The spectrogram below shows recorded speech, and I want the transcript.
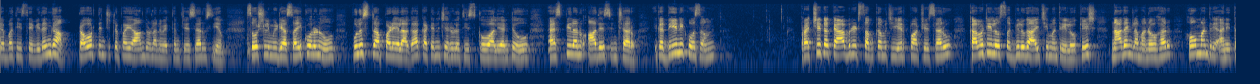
దెబ్బతీసే విధంగా ప్రవర్తించటపై ఆందోళన వ్యక్తం చేశారు సీఎం. సోషల్ మీడియా సైకోలను పులుస్టాప్ పడేలాగా కఠిన చర్యలు తీసుకోవాలి అంటూ ఎస్పీలను ఆదేశించారు. ఇక దీనికోసం ప్రత్యేక కేబినెట్ సబ్ కమిటీ ఏర్పాటు చేశారు. కమిటీలో సభ్యులుగా ఐటీ మంత్రి లోకేష్ నాదెండ్ల మనోహర్ హోంమంత్రి అనిత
